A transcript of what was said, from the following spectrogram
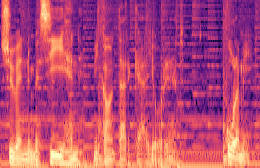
syvennymme siihen, mikä on tärkeää juuri nyt. Kuulemiin.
